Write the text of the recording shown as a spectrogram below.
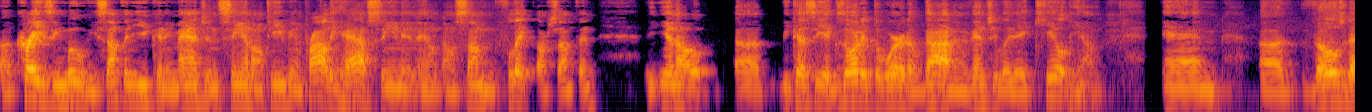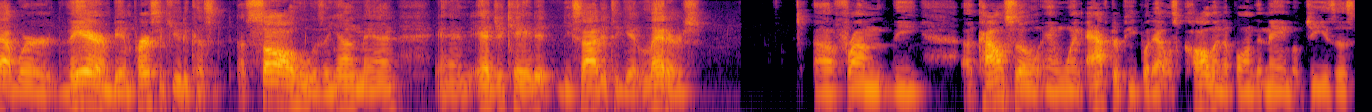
a crazy movie, something you can imagine seeing on TV and probably have seen it on, on some flick or something, you know, uh, because he exhorted the word of God and eventually they killed him. And uh, those that were there and being persecuted, because uh, Saul, who was a young man and educated, decided to get letters uh, from the uh, council and went after people that was calling upon the name of Jesus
